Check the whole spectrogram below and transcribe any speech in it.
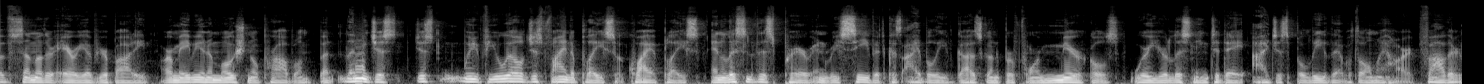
of some other area of your body or maybe an emotional problem. But let me just, just, if you will, just find a place, a quiet place, and listen to this prayer and receive it because I believe God's going to perform miracles where you're listening today. I just believe that with all my heart. Father,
